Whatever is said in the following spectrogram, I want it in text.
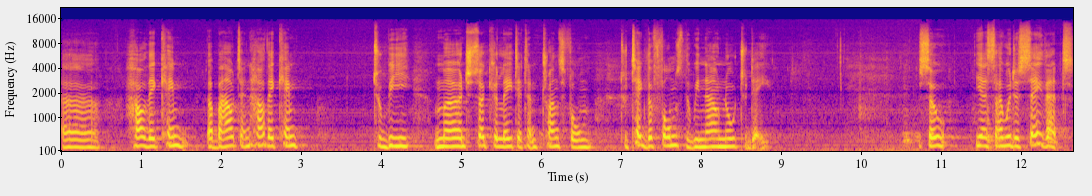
uh, how they came about and how they came to be merged, circulated, and transformed to take the forms that we now know today. So Yes, I would say that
